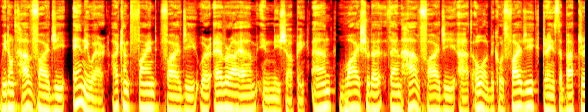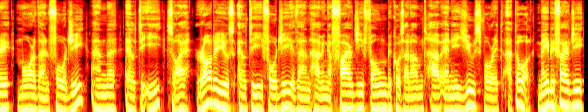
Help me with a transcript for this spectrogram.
we don't have 5G anywhere. I can't find 5G wherever I am in Nyköping. And why should I then have 5G at all? Because 5G drains the battery more than 4G and uh, LTE. So I rather use LTE 4G than having a 5G phone because I don't have any use for it at all. Maybe 5G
